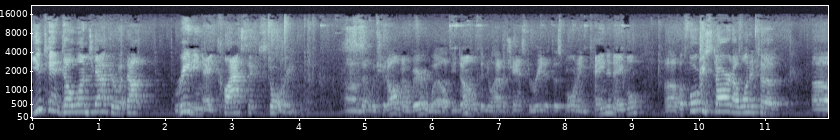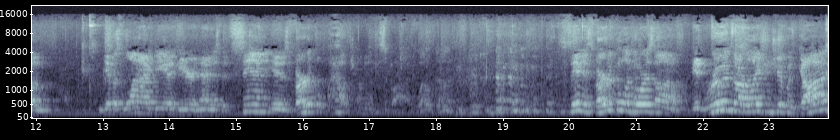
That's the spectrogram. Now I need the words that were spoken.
you can't go one chapter without reading a classic story um, that we should all know very well. If you don't, then you'll have a chance to read it this morning Cain and Abel. Uh, before we start, I wanted to um, give us one idea here, and that is that sin is vertical. Wow, Johnny on the spot. Well done. Sin is vertical and horizontal. It ruins our relationship with God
